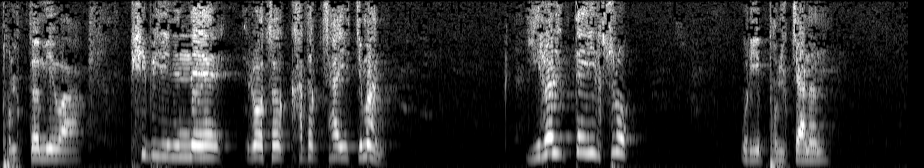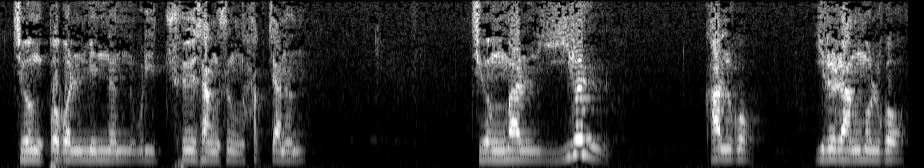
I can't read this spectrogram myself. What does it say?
불더미와 피비린내로서 가득 차 있지만 이럴 때일수록 우리 불자는 정법을 믿는 우리 최상승 학자는 정말 이를 갈고 이를 악물고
